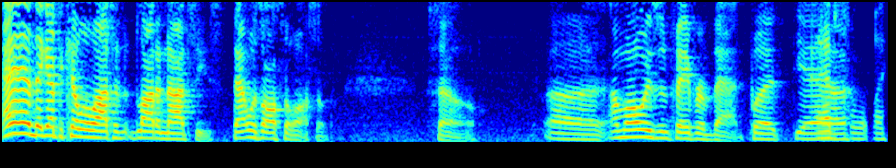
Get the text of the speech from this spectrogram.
And they got to kill a lot of lot of Nazis. That was also awesome. So, uh, I'm always in favor of that. But yeah, Absolutely.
